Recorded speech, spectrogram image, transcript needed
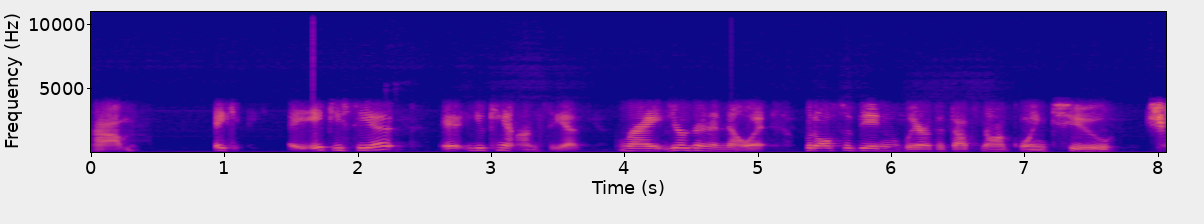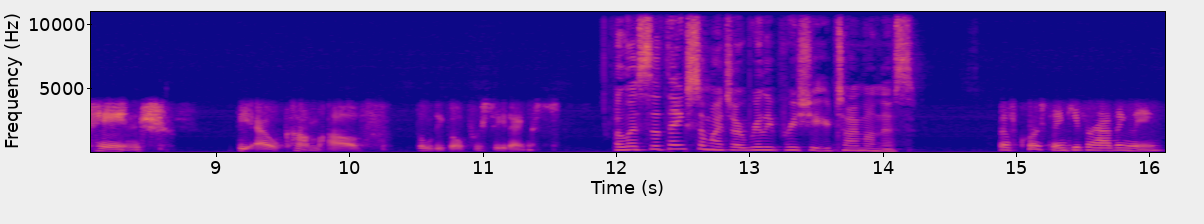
um, it, if you see it, it, you can't unsee it, right? You're going to know it, but also being aware that that's not going to change the outcome of the legal proceedings. Alyssa, thanks so much. I really appreciate your time on this. Of course. Thank you for having me.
